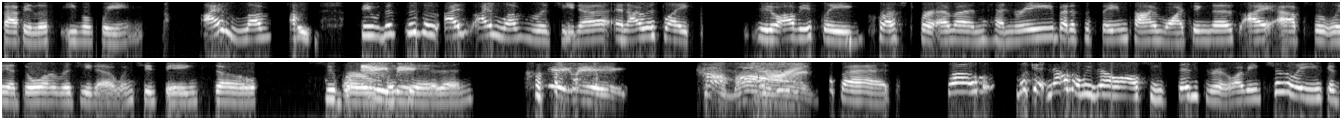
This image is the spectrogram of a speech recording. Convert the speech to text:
fabulous evil queen. I love see this this is I I love Regina and I was like you know obviously crushed for Emma and Henry but at the same time watching this I absolutely adore Regina when she's being so super wicked and Amy, come on. but well, look at now that we know all she's been through. I mean, surely you could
